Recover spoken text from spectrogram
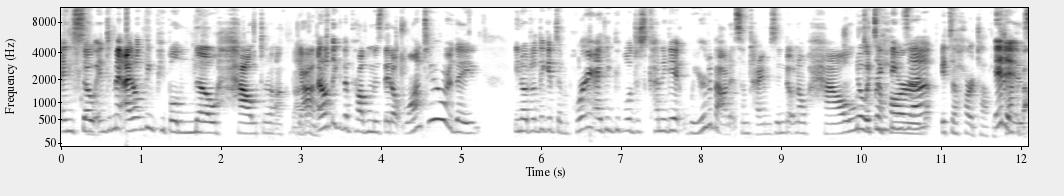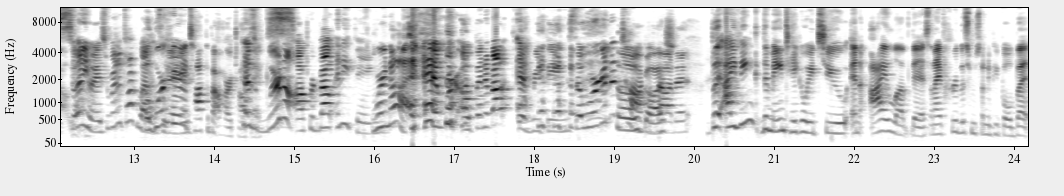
and so intimate. I don't think people know how to talk about Yeah. it. I don't think the problem is they don't want to or they, you know, don't think it's important. I think people just kind of get weird about it sometimes and don't know how. no, to it's a hard, it's a hard topic. It to talk is. About, so, yeah. anyways, we're gonna talk about it. but we're today here to talk about hard topics because we're not awkward about anything. We're not. and we're open about everything. So we're gonna Oh, talk gosh. about it. But I think the main takeaway too, and I love this, and I've heard this from so many people, but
